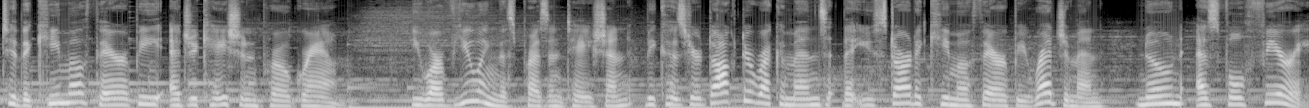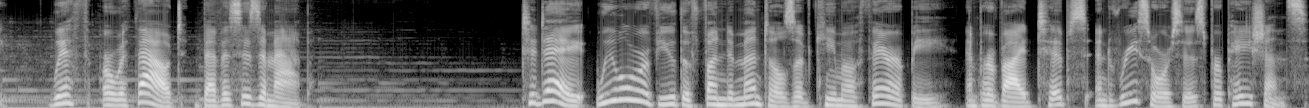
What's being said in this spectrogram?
to the Chemotherapy Education Program. You are viewing this presentation because your doctor recommends that you start a chemotherapy regimen known as FOLFIRI, with or without bevacizumab. Today, we will review the fundamentals of chemotherapy and provide tips and resources for patients.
